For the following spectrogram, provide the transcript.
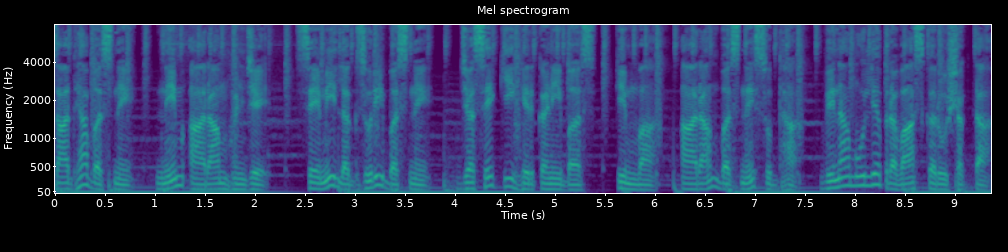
साध्या बसने निम आराम म्हणजे सेमी लक्झुरी बसने जसे की हिरकणी बस किंवा आराम बसने सुद्धा विनामूल्य प्रवास करू शकता.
